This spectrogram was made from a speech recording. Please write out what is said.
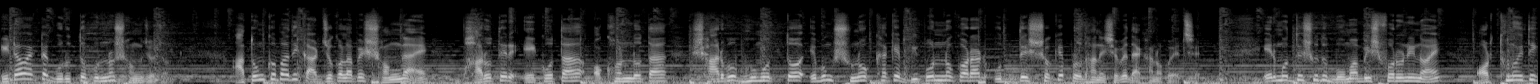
এটাও একটা গুরুত্বপূর্ণ সংযোজন। আতঙ্কবাদী কার্যকলাপের সংজ্ঞায় ভারতের একতা অখণ্ডতা সার্বভৌমত্ব এবং সুরক্ষাকে বিপন্ন করার উদ্দেশ্যকে প্রধান হিসেবে দেখানো হয়েছে। এর মধ্যে শুধু বোমা বিস্ফোরণই নয় অর্থনৈতিক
